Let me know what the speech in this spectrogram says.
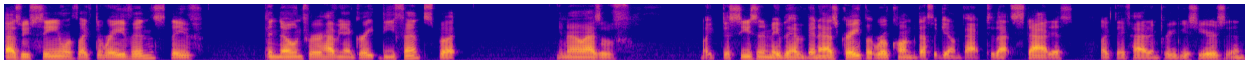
as we've seen with like the Ravens, they've been known for having a great defense, but you know, as of like this season, maybe they haven't been as great, but Roquan will definitely get them back to that status like they've had in previous years and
